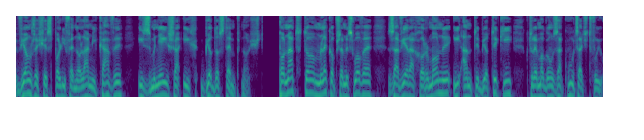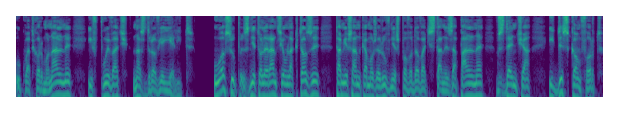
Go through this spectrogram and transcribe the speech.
wiąże się z polifenolami kawy i zmniejsza ich biodostępność. Ponadto mleko przemysłowe zawiera hormony i antybiotyki, które mogą zakłócać Twój układ hormonalny i wpływać na zdrowie jelit. U osób z nietolerancją laktozy ta mieszanka może również powodować stany zapalne, wzdęcia i dyskomfort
